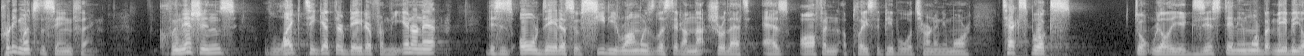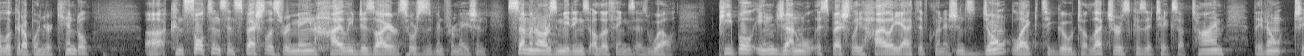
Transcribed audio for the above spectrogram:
Pretty much the same thing. Clinicians like to get their data from the internet. This is old data, so CD-ROM was listed. I'm not sure that's as often a place that people will turn anymore. Textbooks don't really exist anymore, but maybe you'll look it up on your Kindle. Uh, consultants and specialists remain highly desired sources of information. Seminars, meetings, other things as well people in general, especially highly active clinicians, don't like to go to lectures because it takes up time. They don't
